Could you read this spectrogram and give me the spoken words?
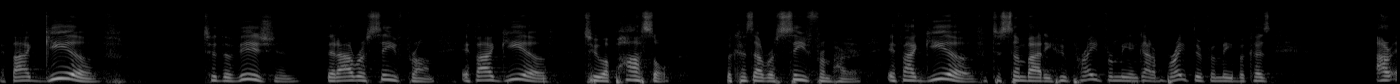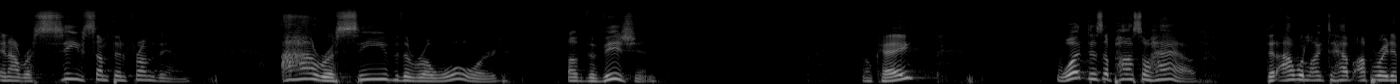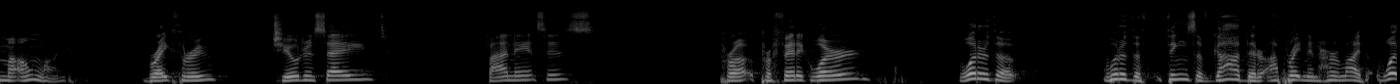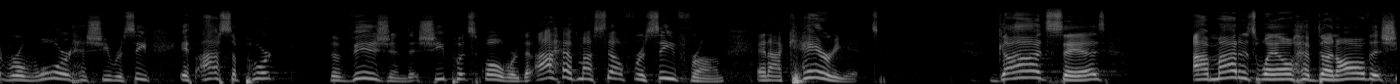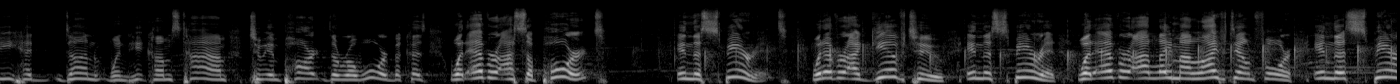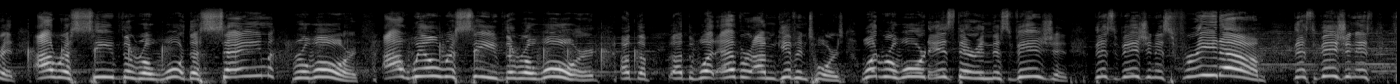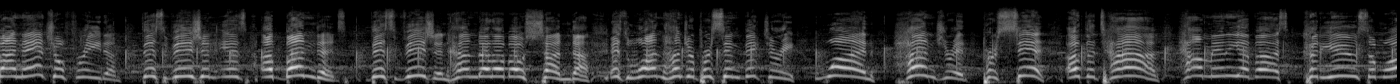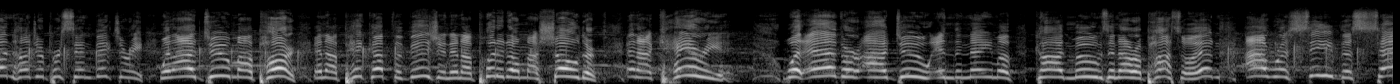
If I give to the vision that I receive from, if I give to apostle because I received from her, if I give to somebody who prayed for me and got a breakthrough from me because I, and I receive something from them, I receive the reward of the vision. Okay? What does apostle have that I would like to have operate in my own life? breakthrough, children saved, finances, pro- prophetic word. What are the what are the things of God that are operating in her life? What reward has she received? If I support the vision that she puts forward, that I have myself received from, and I carry it, God says, I might as well have done all that she had done when it comes time to impart the reward because whatever I support in the Spirit, whatever I give to in the Spirit, whatever I lay my life down for in the Spirit, I receive the reward, the same reward. I will receive the reward of the, of the whatever I'm given towards. What reward is there in this vision? This vision is freedom. This vision is financial freedom. This vision is abundance. This vision, is 100% victory. 100% of the time. How many of us could use some 100% victory when I do my part and I pick up the vision and I put it on my shoulder and I carry it? Whatever I do in the name of God moves in our apostle, I receive the same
